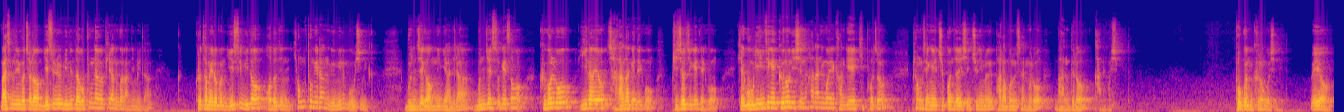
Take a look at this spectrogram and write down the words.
말씀드린 것처럼 예수님을 믿는다고 풍랑을 피하는 건 아닙니다. 그렇다면 여러분 예수 믿어 얻어진 형통이라는 의미는 무엇입니까? 문제가 없는 게 아니라 문제 속에서 그걸로 인하여 자라나게 되고 빚어지게 되고 결국 우리 인생의 근원이신 하나님과의 관계에 깊어져 평생의 주권자이신 주님을 바라보는 삶으로 만들어 가는 것입니다. 복은 그런 것입니다. 왜요?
